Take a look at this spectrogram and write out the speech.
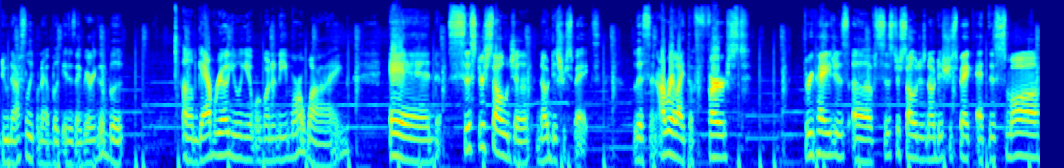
Do not sleep on that book. It is a very good book. Um, gabrielle union we're going to need more wine. And sister Souljah, no disrespect. Listen i read like the first three pages of sister Souljah's, no disrespect at this small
